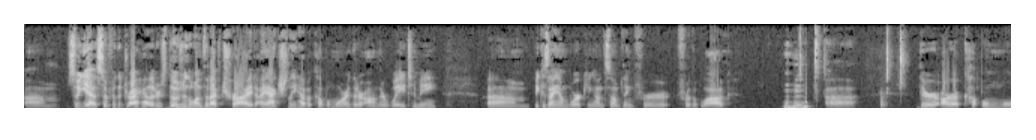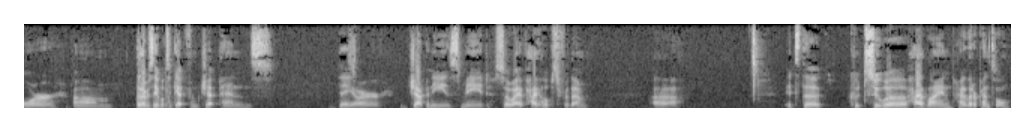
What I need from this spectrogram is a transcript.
Um, so yeah, so for the dry highlighters, those are the ones that I've tried. I actually have a couple more that are on their way to me um, because I am working on something for for the blog. hmm Uh, there are a couple more um, that I was able to get from Jet Pens. They are Japanese made, so I have high hopes for them. Uh, it's the Kutsuwa Highline highlighter pencil.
